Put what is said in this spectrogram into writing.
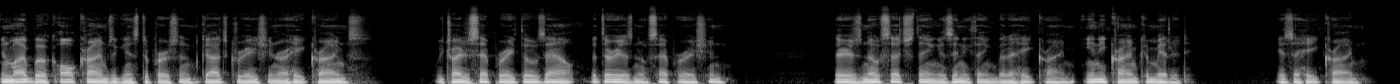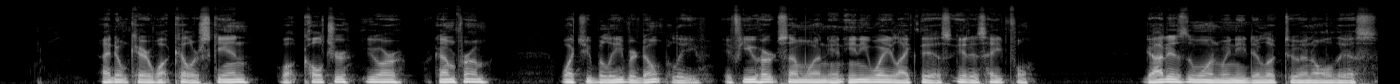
In my book, all crimes against a person, God's creation, are hate crimes. We try to separate those out, but there is no separation. There is no such thing as anything but a hate crime. Any crime committed is a hate crime. I don't care what color skin, what culture you are or come from, what you believe or don't believe. If you hurt someone in any way like this, it is hateful. God is the one we need to look to in all this.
